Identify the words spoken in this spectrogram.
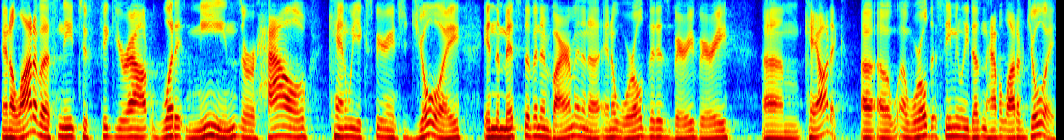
And a lot of us need to figure out what it means or how can we experience joy in the midst of an environment and a, world that is very, very um, chaotic, a, a, a world that seemingly doesn't have a lot of joy.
